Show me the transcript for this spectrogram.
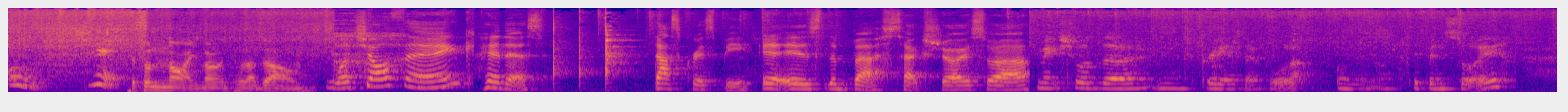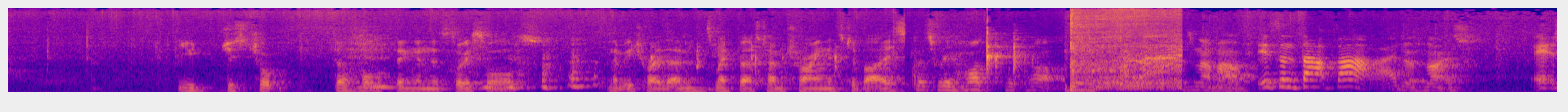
Oh shit. It's on nine, might turn that down. What y'all think? Hear this. That's crispy. It is the best texture, I swear. Make sure the ingredients don't fall out. Oh my god. Dip in soy. You just chop the whole thing in the soy sauce. Let me try them. It's my first time trying this device. It's really hard to pick up. Isn't that bad? Isn't that bad? No, it's nice. It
